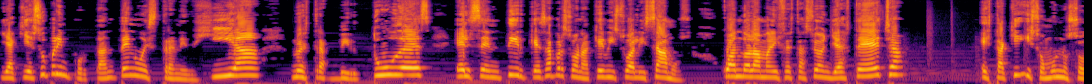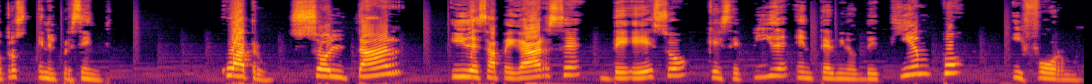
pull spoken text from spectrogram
Y aquí es súper importante nuestra energía, nuestras virtudes, el sentir que esa persona que visualizamos cuando la manifestación ya esté hecha, está aquí y somos nosotros en el presente. 4. Soltar y desapegarse de eso que se pide en términos de tiempo y forma.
